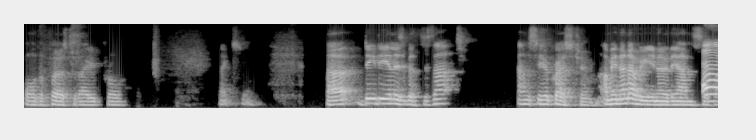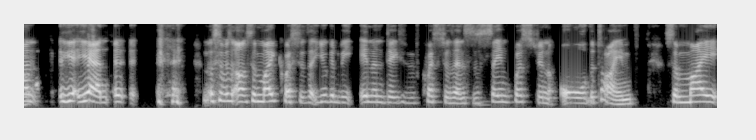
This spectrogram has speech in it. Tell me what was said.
or the first of April next year. Uh, DD Elizabeth, does that answer your question? I mean, I know you know the answer. but- Um, yeah, yeah. uh, uh, Someone's answered my questions that you're going to be inundated with questions, and it's the same question all the time. So my,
